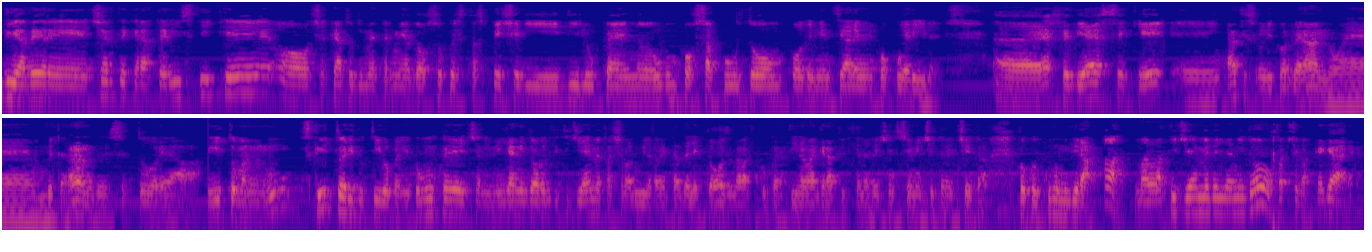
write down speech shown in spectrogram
di avere certe caratteristiche, ho cercato di mettermi addosso questa specie di, di Lupin un po' saputo, un po' demenziale, un po' puerile. Eh, FBS che eh, in tanti se lo ricorderanno è un veterano del settore ha scritto ma non, scritto è riduttivo perché comunque cioè, negli anni d'oro di TGM faceva lui la metà delle cose dalla copertina alla grafica alle recensioni eccetera eccetera poi qualcuno mi dirà ah ma la TGM degli anni d'oro faceva cagare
